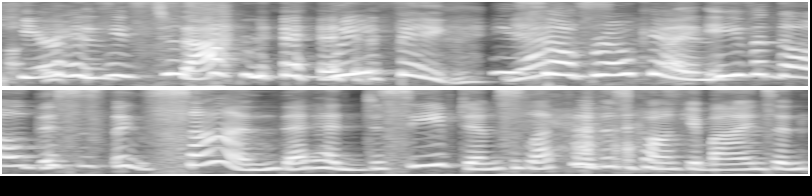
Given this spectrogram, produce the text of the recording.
hear his Uh, He's just sadness. weeping. He's Yes. so broken. Uh, even though this is the son that had deceived him, slept with his concubines, and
